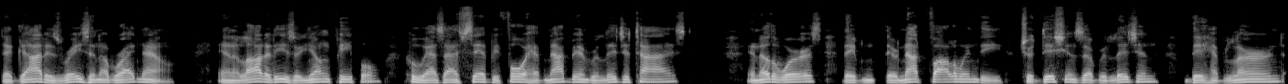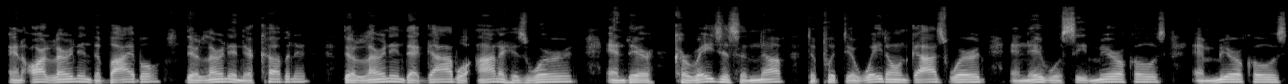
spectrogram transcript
that God is raising up right now. And a lot of these are young people who, as I've said before, have not been religitized. In other words, they've they're not following the traditions of religion. They have learned and are learning the Bible. They're learning their covenant. They're learning that God will honor his word and they're courageous enough to put their weight on God's word and they will see miracles and miracles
